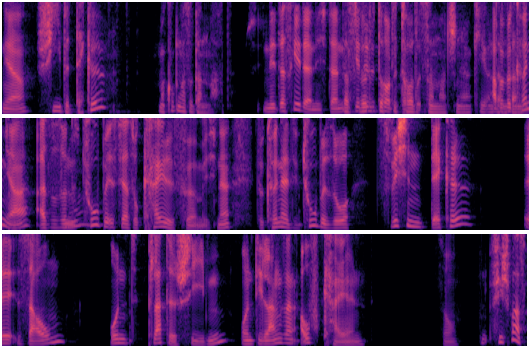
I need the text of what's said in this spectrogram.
Ja. Schiebedeckel. Mal gucken, was er dann macht. Nee, das geht ja nicht. Dann Das geht würde die doch Torte die Torte zermatschen, ja, okay. Aber dann, wir dann, können ja, also so eine Ja. Tube ist ja so keilförmig, ne? Wir können ja die Tube so zwischen Deckel, äh, Saum und Platte schieben und die langsam aufkeilen. So. Viel Spaß.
